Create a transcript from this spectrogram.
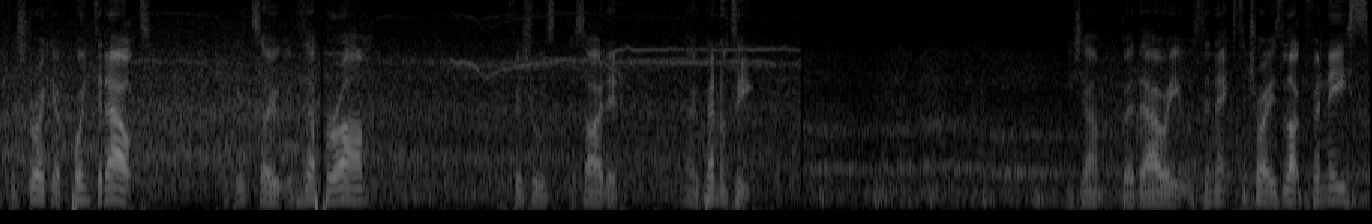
As the striker pointed out, he did so with his upper arm. The officials decided no penalty. Hicham Boudaoui was the next to try his luck for Nice,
